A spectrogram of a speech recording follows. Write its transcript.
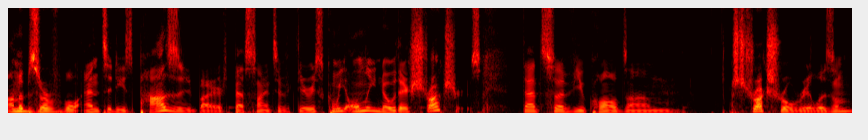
unobservable entities posited by our best scientific theories? Can we only know their structures? That's a view called um, structural realism,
